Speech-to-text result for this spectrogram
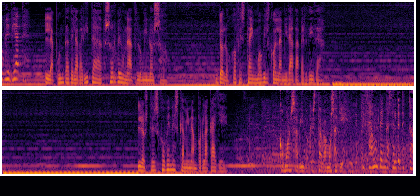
obliviate. La punta de la varita absorbe un haz luminoso. Dolohov está inmóvil con la mirada perdida. Los tres jóvenes caminan por la calle. ¿Cómo han sabido que estábamos allí? Quizá aún tengas el detector.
